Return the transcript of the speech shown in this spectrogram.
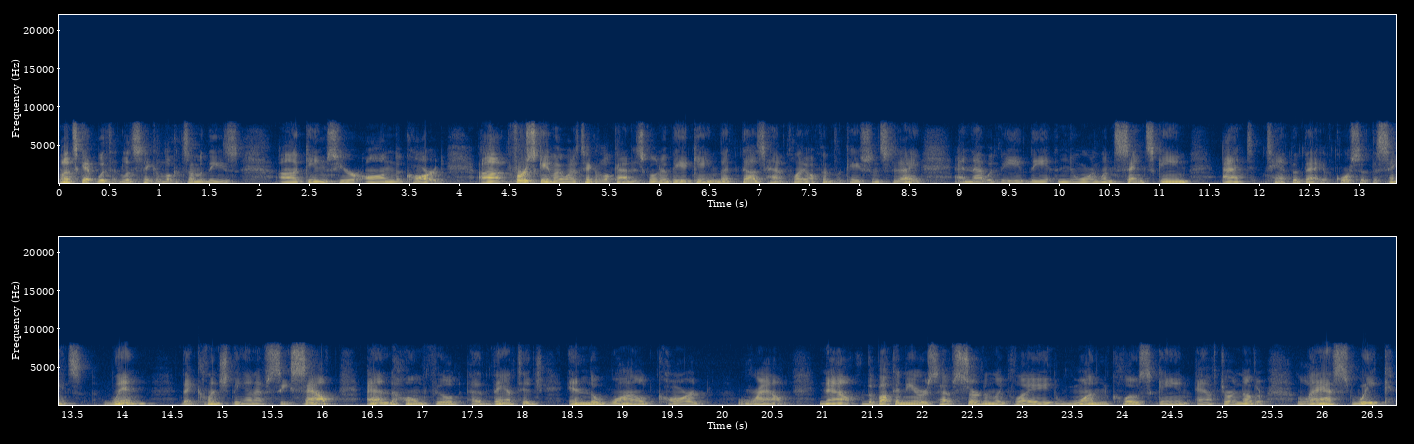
Let's get with it. Let's take a look at some of these uh, games here on the card. Uh, first game I want to take a look at is going to be a game that does have playoff implications today, and that would be the New Orleans Saints game at Tampa Bay. Of course, if the Saints win, they clinch the NFC South and the home field advantage in the wild card round. Now, the Buccaneers have certainly played one close game after another. Last week,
